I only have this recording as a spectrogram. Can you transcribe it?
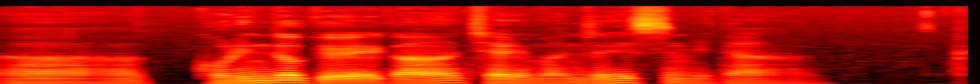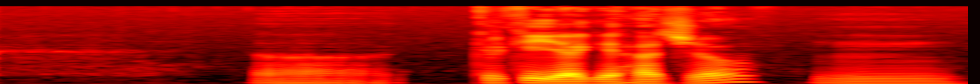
어, 고린도 교회가 제일 먼저 했습니다. 어, 그렇게 이야기하죠. 음,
